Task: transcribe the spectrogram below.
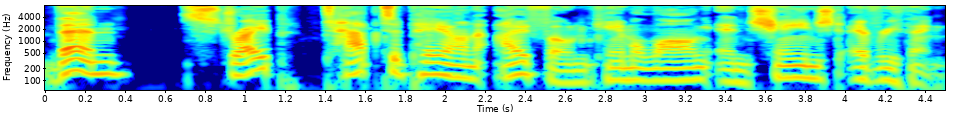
Then, Stripe Tap to Pay on iPhone came along and changed everything.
